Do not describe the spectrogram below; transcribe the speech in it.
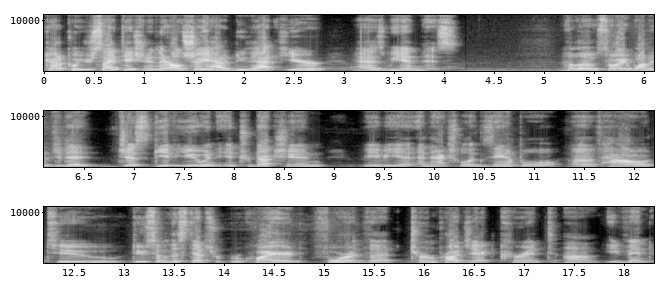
Got to put your citation in there. I'll show you how to do that here as we end this. Hello, so I wanted to just give you an introduction maybe a, an actual example of how to do some of the steps required for the term project current um, event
